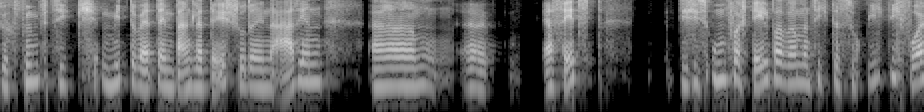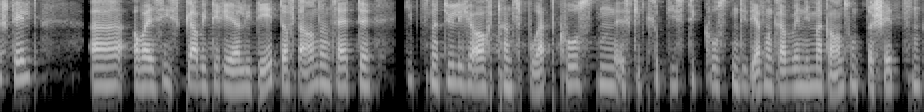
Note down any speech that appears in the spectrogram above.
durch 50 Mitarbeiter in Bangladesch oder in Asien ähm, äh, ersetzt. Das ist unvorstellbar, wenn man sich das so bildlich vorstellt. Äh, aber es ist, glaube ich, die Realität. Auf der anderen Seite gibt es natürlich auch Transportkosten, es gibt Logistikkosten, die darf man, glaube ich, nicht mehr ganz unterschätzen.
